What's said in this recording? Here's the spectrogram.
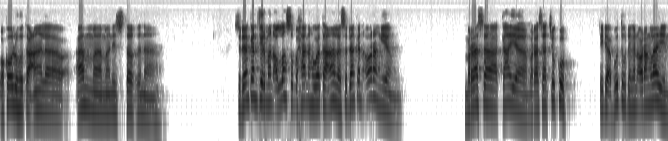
Wa qauluhu ta'ala amma man istaghna. Sedangkan firman Allah Subhanahu wa taala, sedangkan orang yang merasa kaya, merasa cukup, tidak butuh dengan orang lain.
